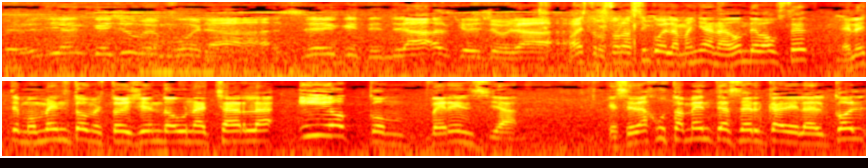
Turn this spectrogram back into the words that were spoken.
Pero el día en que yo me muera, sé que tendrás que llorar. Maestro, son las 5 de la mañana. ¿Dónde va usted? En este momento me estoy yendo a una charla y o conferencia que se da justamente acerca del alcohol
